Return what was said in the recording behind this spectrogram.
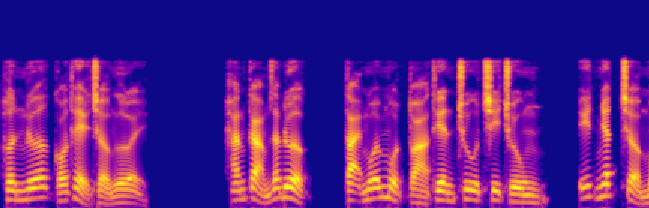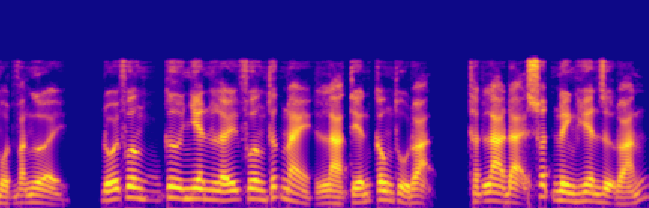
hơn nữa có thể chở người. Hắn cảm giác được, tại mỗi một tòa Thiên Chu chi trùng, ít nhất chở một vạn người, đối phương cư nhiên lấy phương thức này là tiến công thủ đoạn, thật là đại suất Ninh Hiên dự đoán.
